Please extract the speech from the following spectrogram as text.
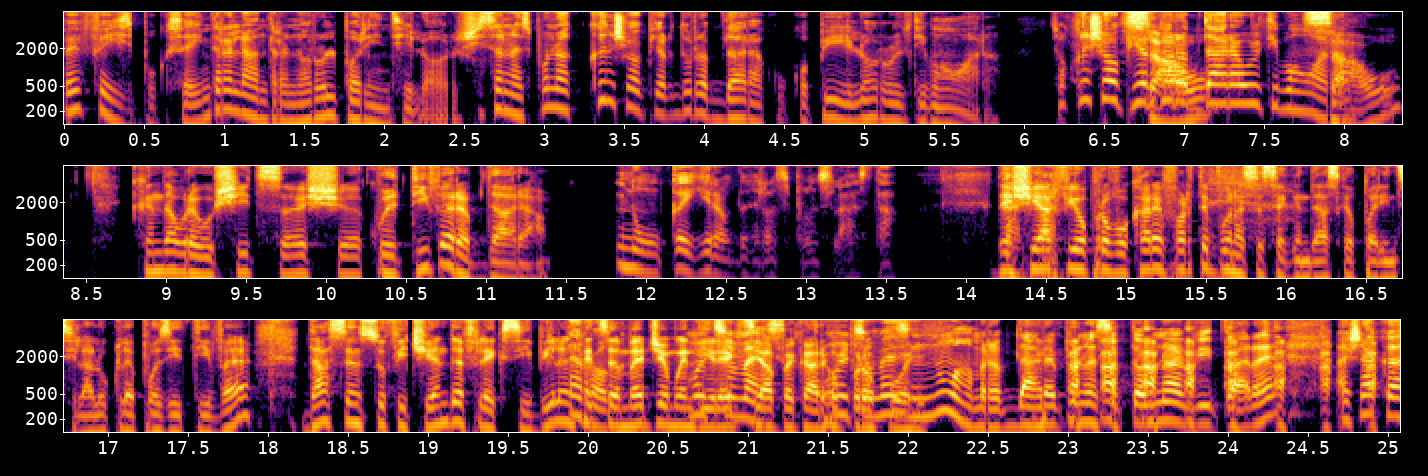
pe Facebook să intre la antrenorul părinților și să ne spună când și-au pierdut răbdarea cu copiii lor ultima oară. Sau când și-au pierdut sau, răbdarea ultima oară. Sau când au reușit să-și cultive răbdarea. Nu, că e rău de răspuns la asta. Deși ar fi o provocare foarte bună să se gândească părinții la lucrurile pozitive, dar sunt suficient de flexibili încât să mergem în mulțumesc, direcția pe care mulțumesc, o propui. nu am răbdare până săptămâna viitoare, așa că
